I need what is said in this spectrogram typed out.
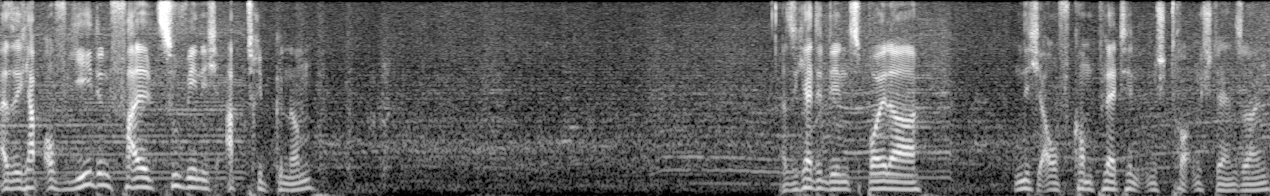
Also ich habe auf jeden Fall zu wenig Abtrieb genommen. Also ich hätte den Spoiler nicht auf komplett hinten trocken stellen sollen.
